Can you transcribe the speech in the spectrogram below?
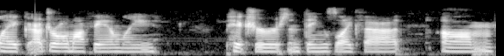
Like, I draw my family pictures and things like that. Um,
